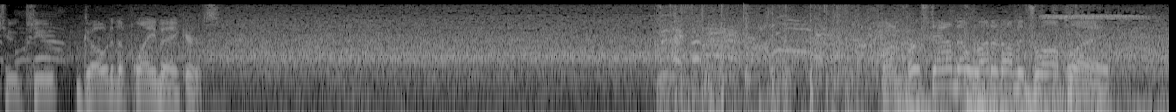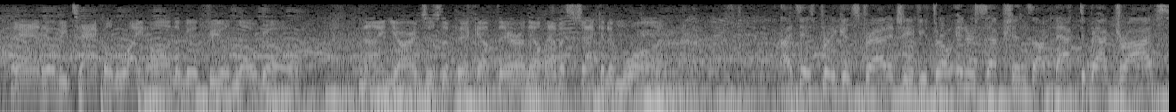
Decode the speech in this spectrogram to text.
Too cute. Go to the playmakers. On first down, they'll run it on the draw play. And he'll be tackled right on the midfield logo. Nine yards is the pickup there, and they'll have a second and one. I'd say it's pretty good strategy. If you throw interceptions on back-to-back -back drives,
